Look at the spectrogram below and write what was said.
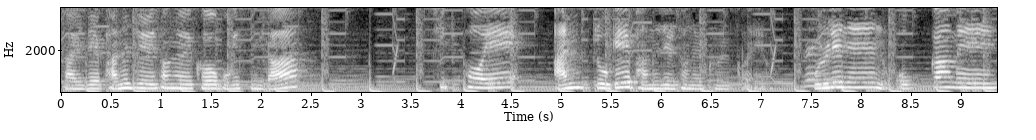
자, 이제 바느질 선을 그어 보겠습니다. 지퍼의 안쪽에 바느질 선을 그을 거예요. 원래는 옷감에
